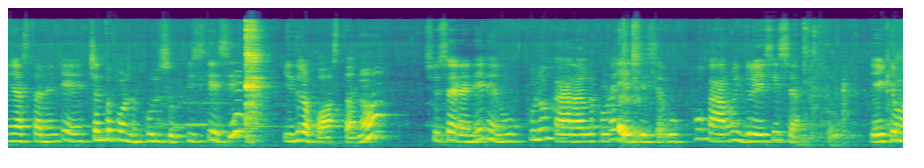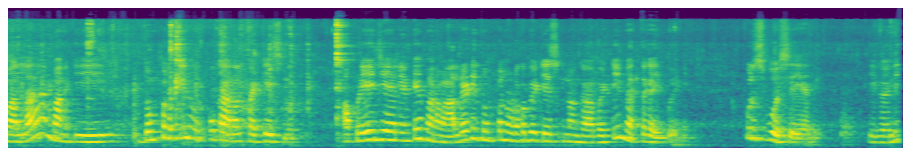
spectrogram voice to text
ఏం చేస్తానంటే చింతపండు పులుసు పిసికేసి ఇందులో పోస్తాను. చూసారండి నేను ఉప్పులు కారాలు కూడా వేసేసాను ఉప్పు కారం ఇందులో వేసేసాను. వేయటం వల్ల మనకి దుంపలకి ఉప్పు కారాలు పట్టేసినాయి. అప్పుడు ఏం చేయాలంటే మనం ఆల్రెడీ దుంపలు ఉడకబెట్టేసుకున్నాం కాబట్టి మెత్తగా అయిపోయినాయి. పులుసు పోసేయాలి. ఇవన్నీ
